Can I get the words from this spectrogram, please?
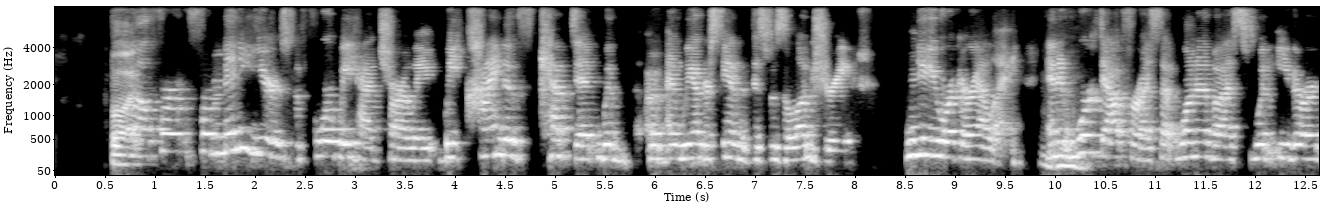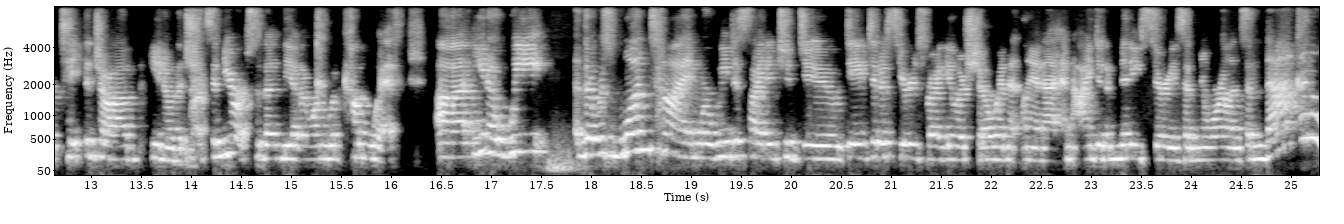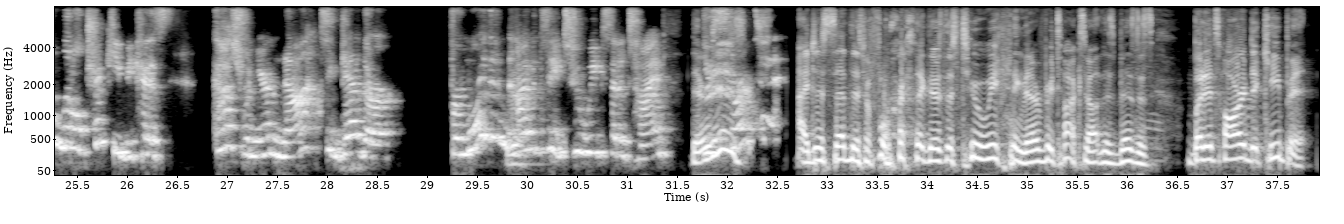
But Well, for for many years before we had Charlie, we kind of kept it with, and we understand that this was a luxury. New York or LA. And it Mhm. worked out for us that one of us would either take the job, you know, that shoots in New York, so then the other one would come with. Uh, you know, we there was one time where we decided to do. Dave did a series regular show in Atlanta, and I did a mini series in New Orleans, and that got a little tricky because, gosh, when you're not together for more than Yeah. I would say two weeks at a time, there you it is. to I just said this before. like there's this two week thing that everybody talks about in this business, but it's hard to keep it.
